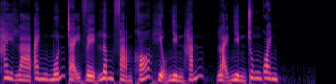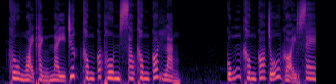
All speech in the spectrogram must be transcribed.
Hay là anh muốn chạy về lâm phàm khó hiểu nhìn hắn, lại nhìn chung quanh. Khu ngoại thành này trước không có thôn sao không có làng. Cũng không có chỗ gọi xe.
